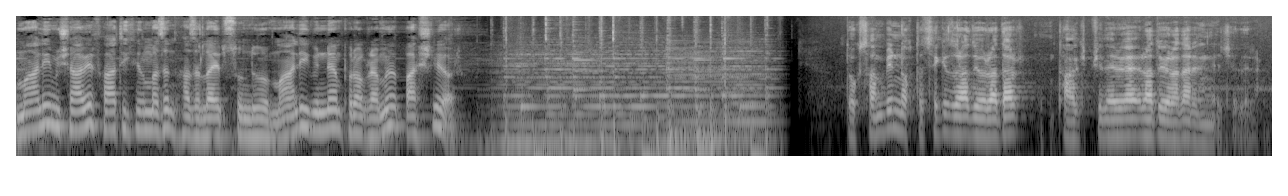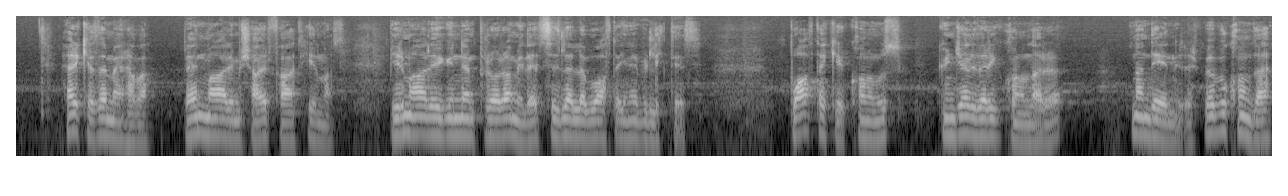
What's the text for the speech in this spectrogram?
Mali Müşavir Fatih Yılmaz'ın hazırlayıp sunduğu Mali Gündem programı başlıyor. 91.8 Radyo Radar takipçileri ve Radyo Radar dinleyicileri. Herkese merhaba. Ben Mali Müşavir Fatih Yılmaz. Bir Mali Gündem programı ile sizlerle bu hafta yine birlikteyiz. Bu haftaki konumuz güncel vergi konularından değinilir ve bu konuda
